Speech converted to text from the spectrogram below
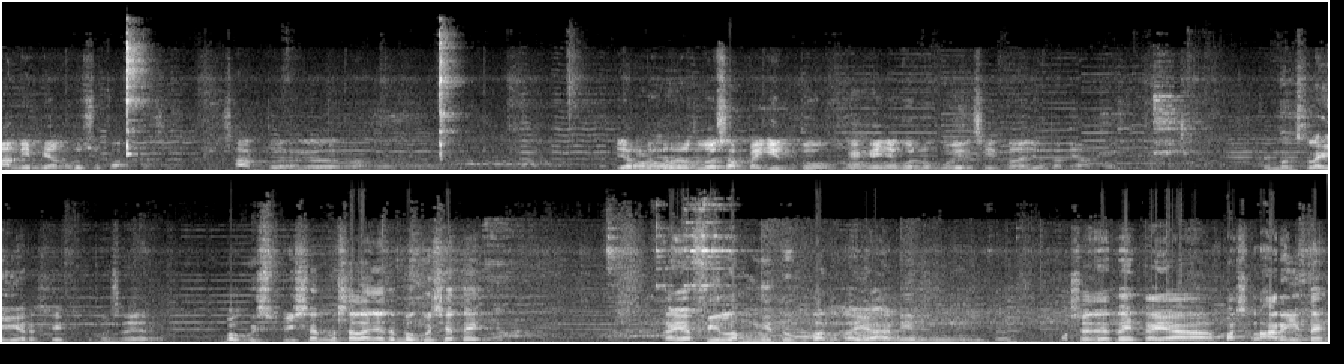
anim yang lu suka apa sih? Satu ya ya Oh. menurut lu sampai itu kayak- kayaknya gue nungguin sih lanjutannya apa gitu Demon Slayer sih. Mas Slayer Bagus pisan masalahnya tuh bagusnya teh kayak film gitu bukan kayak anime gitu. Maksudnya teh kayak pas lari teh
